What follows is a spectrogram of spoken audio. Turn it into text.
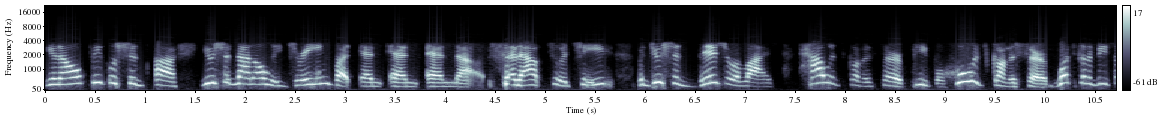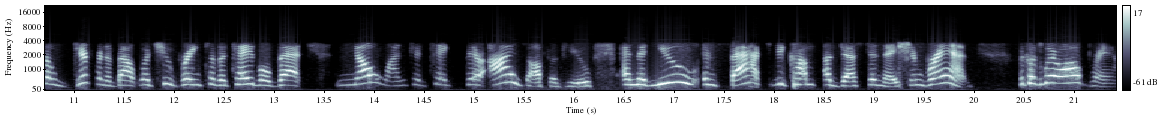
You know, people should uh you should not only dream but and and and uh, set out to achieve, but you should visualize how it's going to serve people, who it's going to serve, what's going to be so different about what you bring to the table that no one can take their eyes off of you and that you, in fact, become a destination brand because we're all brands.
